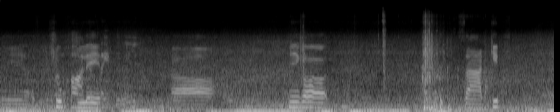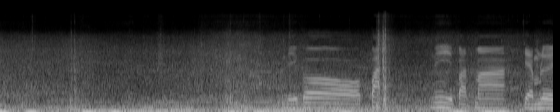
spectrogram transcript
นี่ครับชุบคอเลจะดติดอยู่นี่อ๋อ นี่ก็สาดกิฟ นี้ก็ปัดนี่ปัดมาแจ่มเลย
